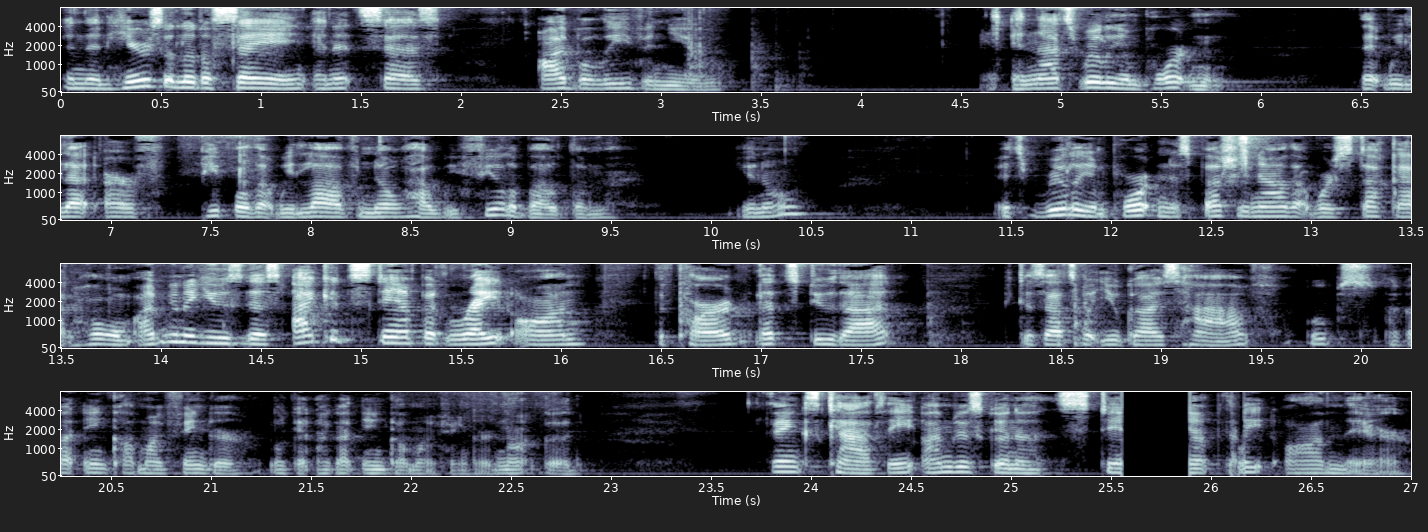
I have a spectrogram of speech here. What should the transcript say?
And then here's a little saying, and it says, I believe in you. And that's really important that we let our people that we love know how we feel about them. You know? It's really important, especially now that we're stuck at home. I'm going to use this. I could stamp it right on the card. Let's do that because that's what you guys have. Oops, I got ink on my finger. Look at, I got ink on my finger. Not good. Thanks, Kathy. I'm just going to stamp that right on there.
